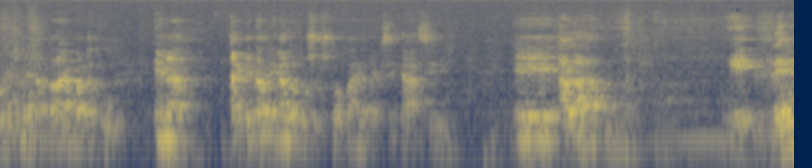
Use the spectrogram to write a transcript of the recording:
ορισμένα πράγματα που ένα αρκετά μεγάλο ποσοστό πάει να τα ξεχάσει. Ε, αλλά ε, δεν,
